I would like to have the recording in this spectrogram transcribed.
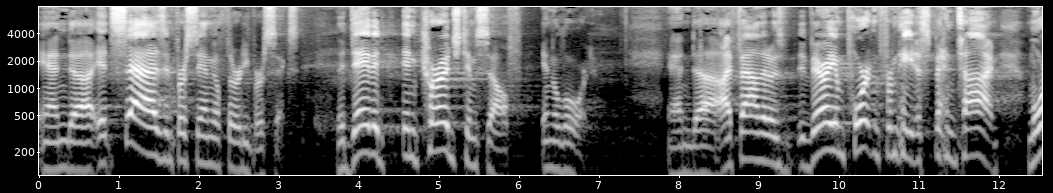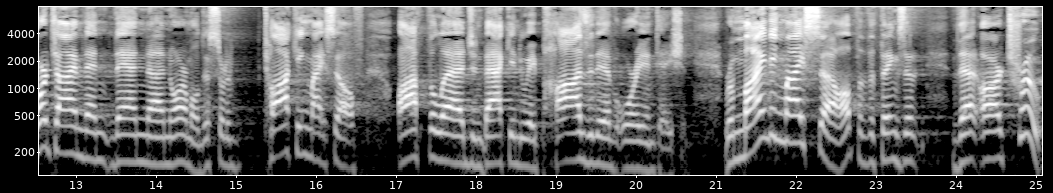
And uh, it says in 1 Samuel 30, verse 6, that David encouraged himself in the Lord. And uh, I found that it was very important for me to spend time, more time than, than uh, normal, just sort of talking myself off the ledge and back into a positive orientation. Reminding myself of the things that, that are true,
